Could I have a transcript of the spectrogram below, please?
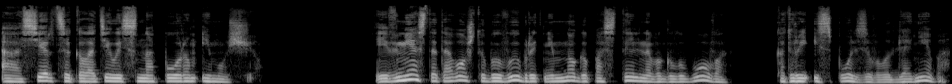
а сердце колотилось с напором и мощью. И вместо того, чтобы выбрать немного пастельного голубого, который использовала для неба,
